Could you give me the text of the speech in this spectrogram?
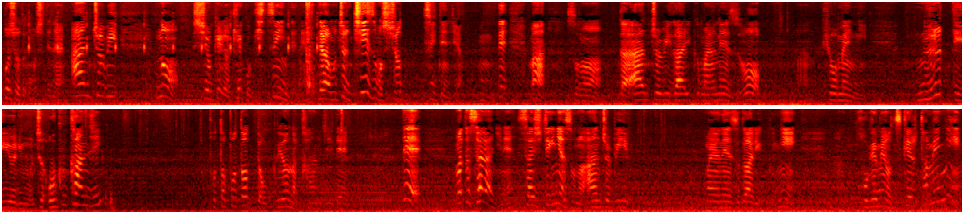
コショウとかもしてない。アンチョビの塩気が結構きついんでね。ではもちろんチーズも塩ついてんじゃん、でまあそのだアンチョビガーリックマヨネーズを表面に塗るっていうよりもちょっと置く感じ？ポトポトって置くような感じで。でまたさらにね最終的にはそのアンチョビマヨネーズガーリックに焦げ目をつけるために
